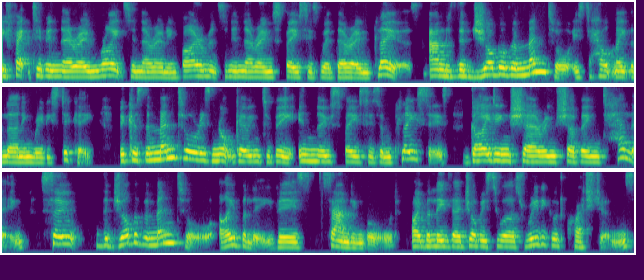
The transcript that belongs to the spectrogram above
effective in their own rights, in their own environments, and in their own spaces with their own players. And the job of a mentor is to help make the learning really sticky because the mentor is not going to be in those spaces and places guiding, sharing, shoving, telling. So the job of a mentor, I believe, is sounding board. I believe their job is to ask really good questions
